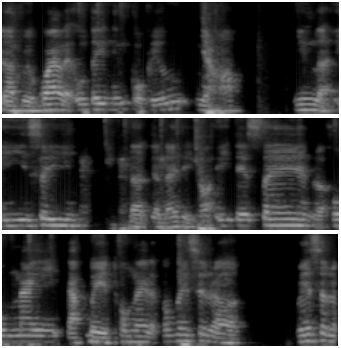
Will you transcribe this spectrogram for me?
đợt vừa qua là ưu tiên những cổ phiếu nhỏ như là EC đợt gần đây thì có ITC rồi hôm nay đặc biệt hôm nay là có VCR VCR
